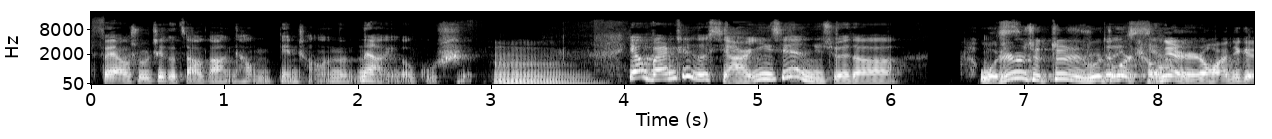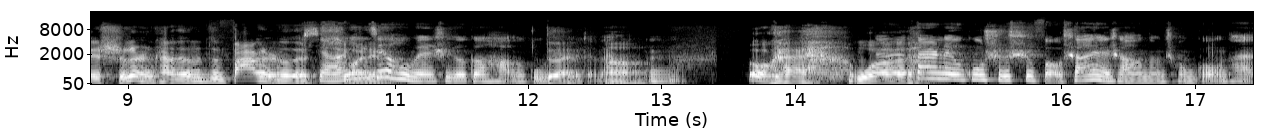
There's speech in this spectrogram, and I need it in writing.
非要说这个糟糕。你看，我们变成了那那样一个故事，嗯，要不然这个显而易见，你觉得我真是觉得，就是如果是成年人的话，你给十个人看，那八个人都得喜显而易见。后面是一个更好的故事，对对吧？嗯 OK，我但是那个故事是否商业上能成功，它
